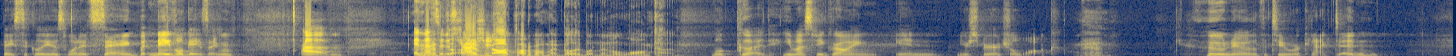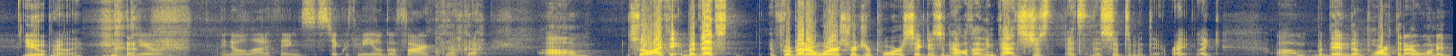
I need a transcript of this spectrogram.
basically is what it's saying but navel gazing um and that's a haven't th- distraction I have not thought about my belly button in a long time. well good you must be growing in your spiritual walk Man, who knew the two were connected you apparently. i do i know a lot of things stick with me you'll go far um, So I think, but that's for better or worse, rich or poor, sickness and health. I think that's just that's the sentiment there, right? Like, um, but then the part that I wanted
